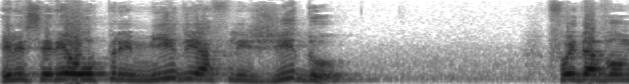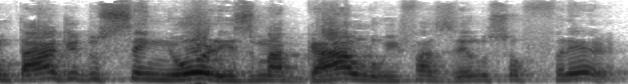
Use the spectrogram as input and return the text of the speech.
ele seria oprimido e afligido. Foi da vontade do Senhor esmagá-lo e fazê-lo sofrer.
